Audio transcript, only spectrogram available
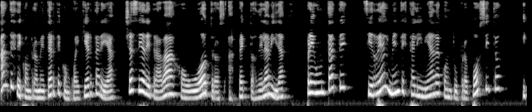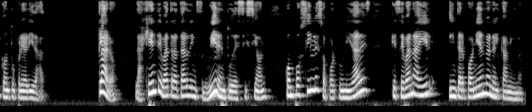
Antes de comprometerte con cualquier tarea, ya sea de trabajo u otros aspectos de la vida, pregúntate si realmente está alineada con tu propósito y con tu prioridad. Claro, la gente va a tratar de influir en tu decisión con posibles oportunidades que se van a ir interponiendo en el camino.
